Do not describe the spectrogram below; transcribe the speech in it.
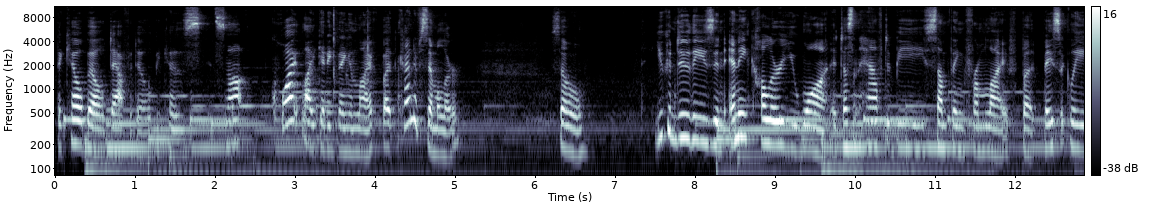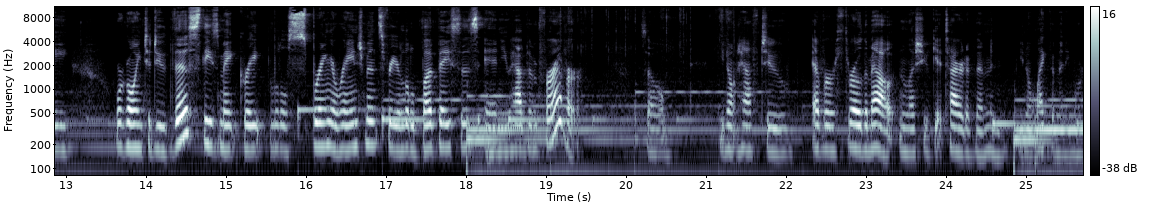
the Kellbelle daffodil because it's not quite like anything in life but kind of similar. So you can do these in any color you want. It doesn't have to be something from life but basically we're going to do this. These make great little spring arrangements for your little bud vases and you have them forever. So you don't have to ever throw them out unless you get tired of them and you don't like them anymore.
